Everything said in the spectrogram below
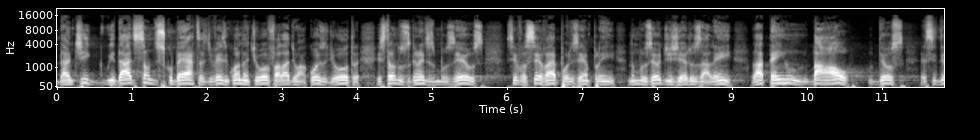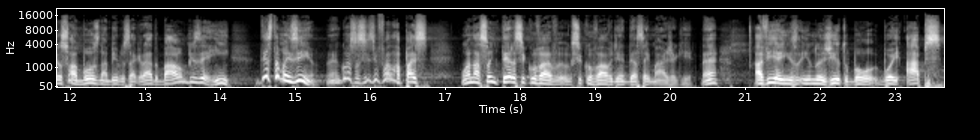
da antiguidade são descobertas, de vez em quando a gente ouve falar de uma coisa ou de outra, estão nos grandes museus. Se você vai, por exemplo, em, no Museu de Jerusalém, lá tem um Baal, Deus, esse Deus famoso na Bíblia Sagrada, Baal é um bezerrinho, desse tamanhozinho. Né? Gosta assim, você fala, rapaz, uma nação inteira se curvava, se curvava diante dessa imagem aqui. Né? Havia no Egito boi apis,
